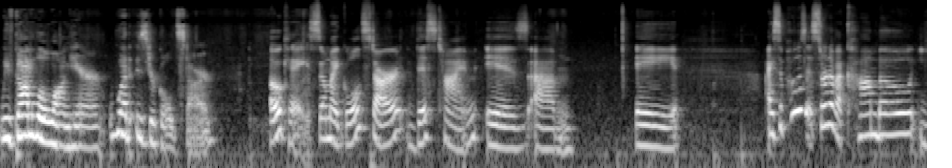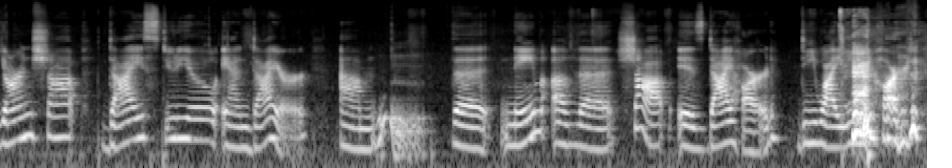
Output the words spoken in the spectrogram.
we've gone a little long here. What is your gold star? Okay, so my gold star this time is um, a, I suppose it's sort of a combo yarn shop, dye studio, and dyer. Um, the name of the shop is Dye Hard, D Y E Hard.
